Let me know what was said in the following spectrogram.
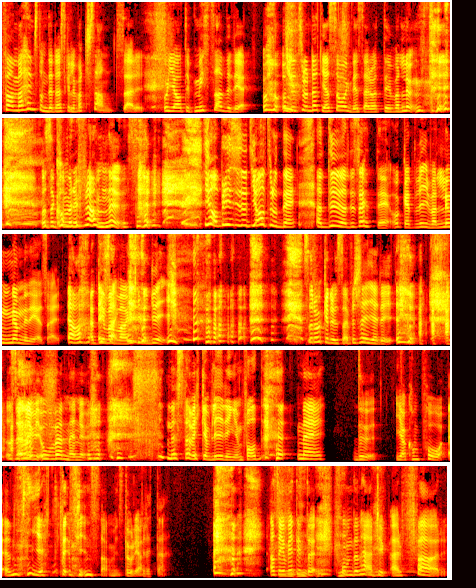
Fan vad hemskt om det där skulle varit sant så här. Och jag typ missade det. Och, och du trodde att jag såg det så här och att det var lugnt. Och så kommer det fram nu så här. Ja, precis att jag trodde att du hade sett det och att vi var lugna med det så här. Ja, Att det bara var en kul grej. Så råkar du så här försäga dig. Och så blir vi ovänner nu. Nästa vecka blir det ingen podd. Nej. Du, jag kom på en jättepinsam historia. Berätta. Alltså jag vet inte om den här typ är för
